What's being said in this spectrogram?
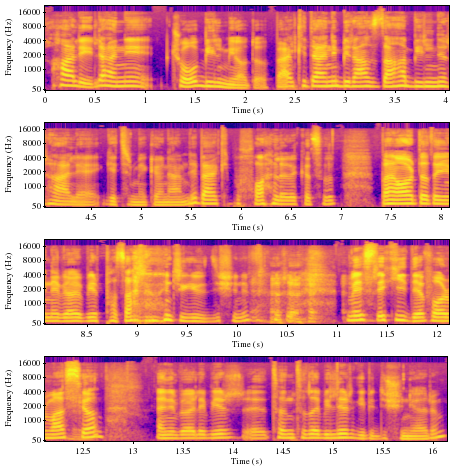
haliyle hani çoğu bilmiyordu. Belki de hani biraz daha bilinir hale getirmek önemli. Belki bu fuarlara katılıp ben orada da yine böyle bir pazarlamacı gibi düşünüp mesleki deformasyon hani böyle bir e, tanıtılabilir gibi düşünüyorum.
